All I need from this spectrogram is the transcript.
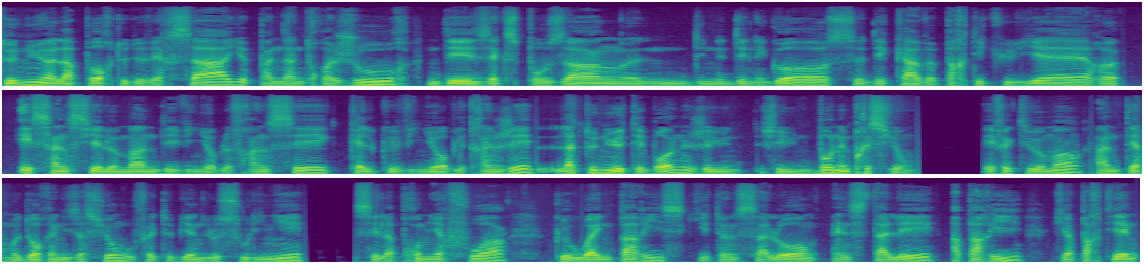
tenu à la porte de Versailles pendant trois jours, des exposants euh, des négoces, des caves particulières, essentiellement des vignobles français, quelques vignobles étrangers. La tenue était bonne, j'ai eu, une, bonne impression. Effectivement, en termes d'organisation, vous faites bien de le souligner, c'est la première fois que Wine Paris, qui est un salon installé à Paris, qui appartient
